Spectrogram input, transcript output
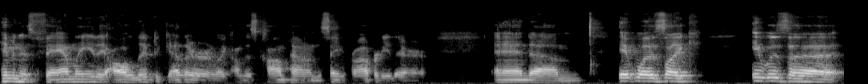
him and his family, they all live together like on this compound on the same property there. And um, it was like it was a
